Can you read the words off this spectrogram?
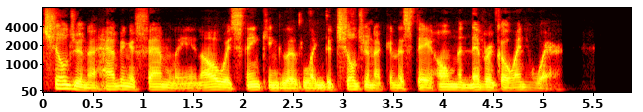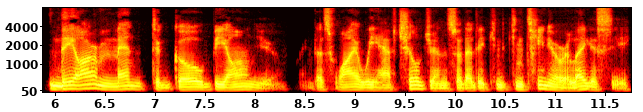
children or having a family, and always thinking that like the children are going to stay home and never go anywhere. They are meant to go beyond you. That's why we have children, so that they can continue our legacy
